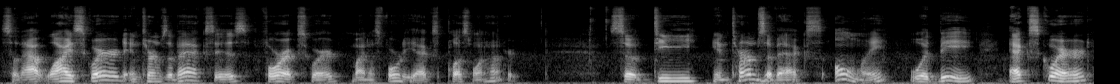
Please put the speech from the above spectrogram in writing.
So that y squared in terms of x is 4x squared minus 40x plus 100. So d in terms of x only would be x squared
